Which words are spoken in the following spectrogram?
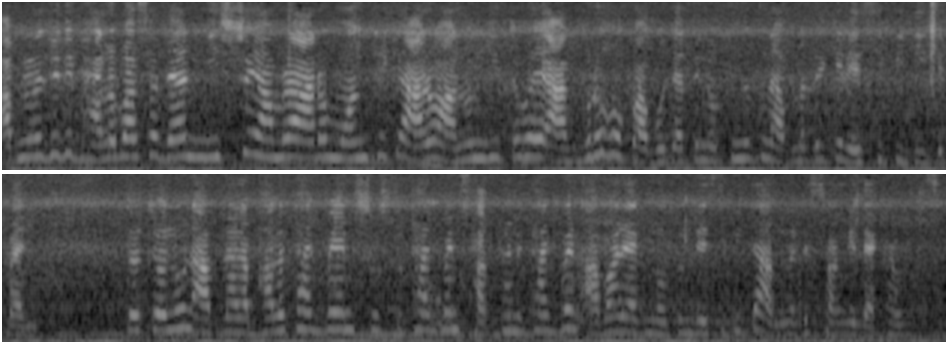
আপনারা যদি ভালোবাসা দেন, নিশ্চয়ই আমরা আরও মন থেকে আরও আনন্দিত হয়ে আগ্রহ পাবো যাতে নতুন নতুন আপনাদেরকে রেসিপি দিতে পারি। তো চলুন, আপনারা ভালো থাকবেন, সুস্থ থাকবেন, সাবধানে থাকবেন। আবার এক নতুন রেসিপিতে আপনাদের সঙ্গে দেখা হচ্ছে।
